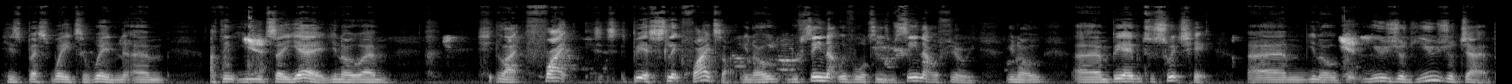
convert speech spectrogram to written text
his best way to win? Um, I think you yeah. would say, yeah, you know, um, like fight, be a slick fighter. You know, we've seen that with Ortiz, we've seen that with Fury. You know, um, be able to switch hit. Um, you know, yeah. use your use your jab.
